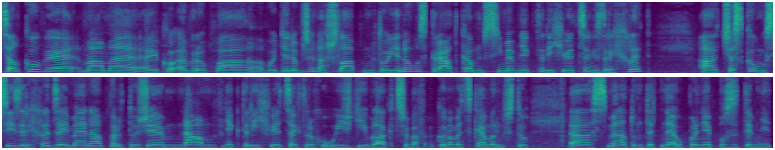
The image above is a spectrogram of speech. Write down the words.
celkově máme jako Evropa hodně dobře našlápnuto, jenom zkrátka musíme v některých věcech zrychlit a Česko musí zrychlit zejména, protože nám v některých věcech trochu ujíždí vlak, třeba v ekonomickém růstu. Jsme na tom teď neúplně pozitivně.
